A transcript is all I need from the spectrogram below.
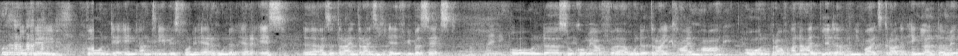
Okay. Und der Endantrieb ist von der R100 RS, äh, also 3311 übersetzt. Und äh, so komme ich auf äh, 103 km/h und brauche anderthalb Liter. Und ich war jetzt gerade in England damit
